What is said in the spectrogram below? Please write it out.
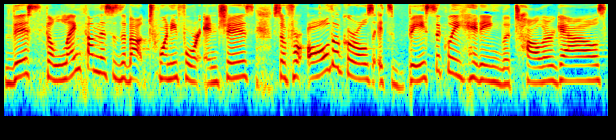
This, the length on this is about 24 inches. So for all the girls, it's basically hitting the taller gals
